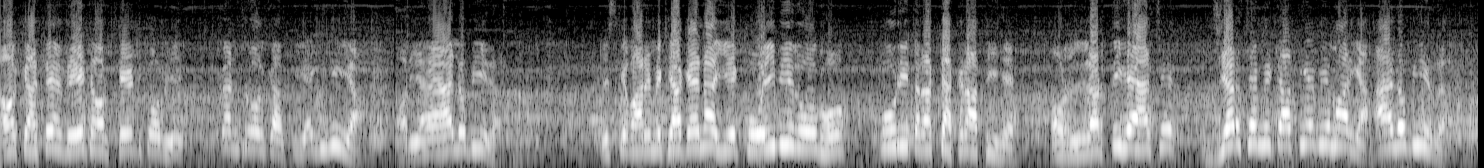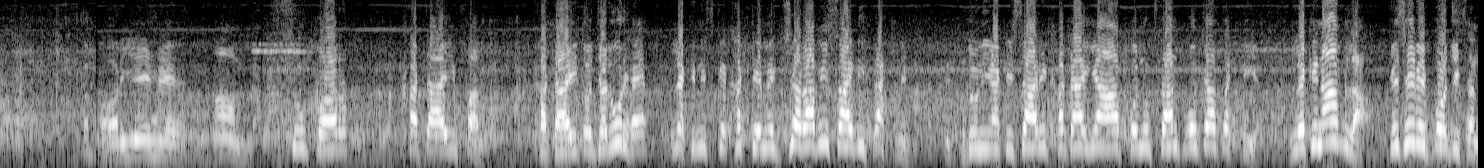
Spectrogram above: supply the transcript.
और कहते हैं वेट और फेट को भी कंट्रोल करती है घिया। और यह है एलोवेरा। इसके बारे में क्या कहना? ये कोई भी रोग हो पूरी तरह टकराती है और लड़ती है ऐसे जड़ से मिटाती है बीमारियाँ एलोवेरा। और ये है आंवला सुपर खटाई फल। खटाई तो ज़रूर है लेकिन इसके खट्टे में जरा भी साइड इफ़ेक्ट नहीं। दुनिया की सारी खटाइयाँ आपको नुकसान पहुँचा सकती है लेकिन आंवला किसी भी पोजीशन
